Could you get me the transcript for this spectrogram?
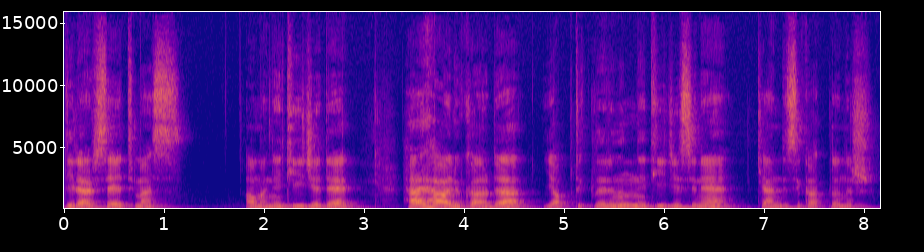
dilerse etmez. Ama neticede her halükarda yaptıklarının neticesine kendisi katlanır.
